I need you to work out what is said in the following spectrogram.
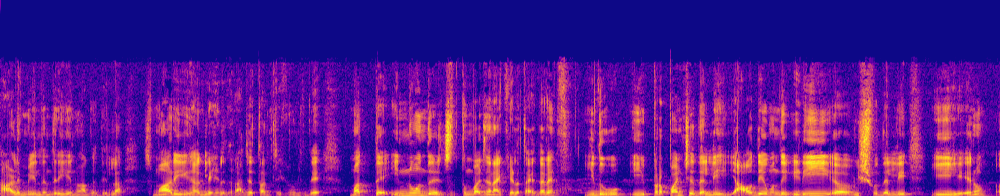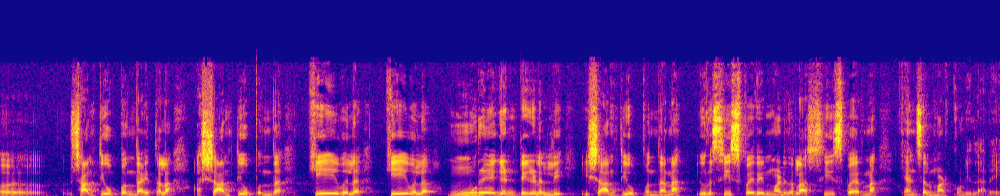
ತಾಳ್ಮೆ ಇಲ್ಲಂದರೆ ಏನೂ ಆಗೋದಿಲ್ಲ. ಸುಮಾರು ಈಗಾಗಲೇ ಹೇಳಿದ ರಾಜತಾಂತ್ರಿಕಗಳಿದೆ. ಮತ್ತು ಇನ್ನೂ ಒಂದು ತುಂಬ ಜನ ಕೇಳ್ತಾ ಇದ್ದಾರೆ. ಇದು ಈ ಪ್ರಪಂಚದಲ್ಲಿ ಯಾವುದೇ ಒಂದು ಇಡೀ ವಿಶ್ವದಲ್ಲಿ ಈ ಏನು ಶಾಂತಿ ಒಪ್ಪಂದ ಆಯ್ತಲ್ಲ, ಆ ಶಾಂತಿ ಒಪ್ಪಂದ ಕೇವಲ ಕೇವಲ ಮೂರೇ ಗಂಟೆಗಳಲ್ಲಿ ಈ ಶಾಂತಿ ಒಪ್ಪಂದನ ಇವರು ಸೀಸ್ಫೈರ್ ಏನು ಮಾಡಿದಾರಲ್ಲ, ಆ ಸೀಸ್ಫೈರ್ನ ಕ್ಯಾನ್ಸಲ್ ಮಾಡ್ಕೊಂಡಿದ್ದಾರೆ.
